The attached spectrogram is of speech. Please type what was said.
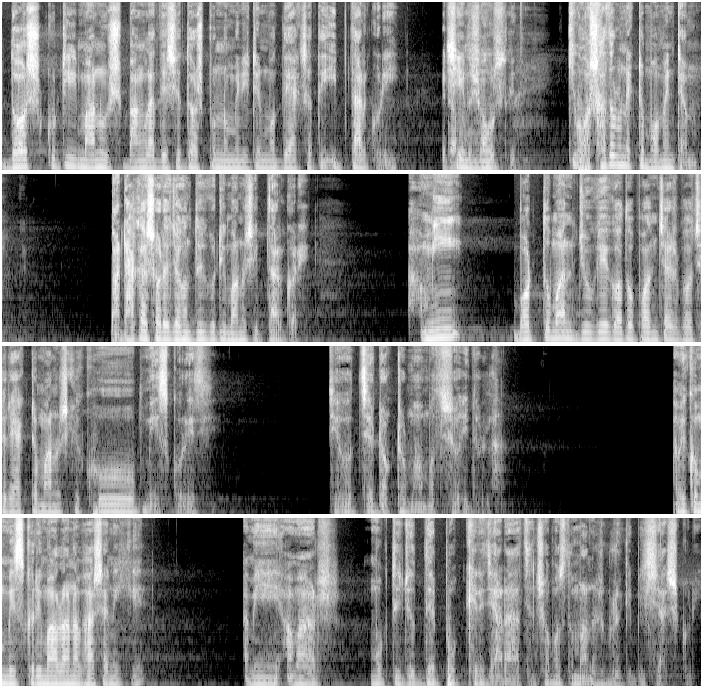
দশ কোটি মানুষ বাংলাদেশে দশ পনেরো মিনিটের মধ্যে একসাথে ইফতার করি সেই সংস্কৃতি। কি অসাধারণ একটা মোমেন্টাম বা ঢাকা শহরে যখন দুই কোটি মানুষ ইফতার করে আমি বর্তমান যুগে গত পঞ্চাশ বছরে একটা মানুষকে খুব মিস করেছি। সে হচ্ছে ডক্টর মোহাম্মদ শহীদুল্লাহ। আমি খুব মিস করি মাওলানা ভাসানিকে। আমি আমার মুক্তিযুদ্ধের পক্ষের যারা আছেন সমস্ত মানুষগুলোকে বিশ্বাস করি।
